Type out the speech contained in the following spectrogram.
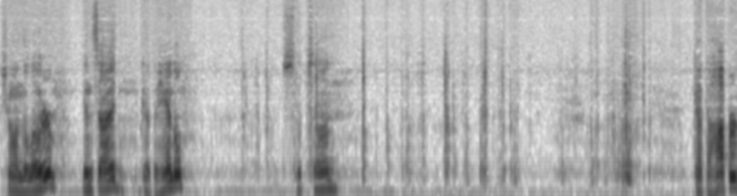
Showing the loader inside. You've got the handle. Slips on. Got the hopper.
